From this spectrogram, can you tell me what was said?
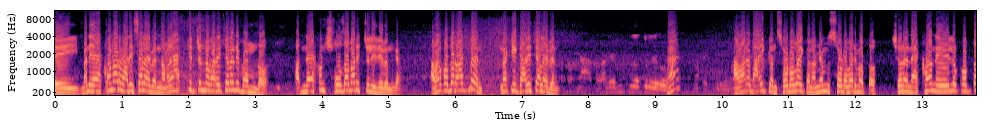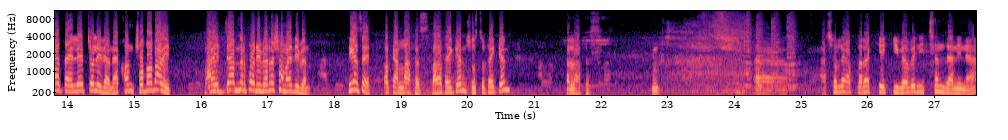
এই মানে এখন আর গাড়ি চালাবেন না মানে আজকের জন্য গাড়ি চালানি বন্ধ। আপনি এখন সোজা বাড়ি চলে যাবেন গা। আমার কথা রাখবেন নাকি গাড়ি চালাবেন হ্যাঁ? আমার বাইক ছোট বাইক আমি আমার ছোট বাড়ির মতো। শোনেন, এখন এই হলো কথা তাইলে চলে যান। এখন ছোট বাড়ি। বাড়ির যে আপনার পরিবারের সময় দিবেন। ঠিক আছে? ওকে, আল্লাহ হাফেজ। ভালো থাকেন, সুস্থ থাকেন। আল্লাহ হাফেজ। আসলে আপনারা কে কীভাবে নিচ্ছেন জানি না।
